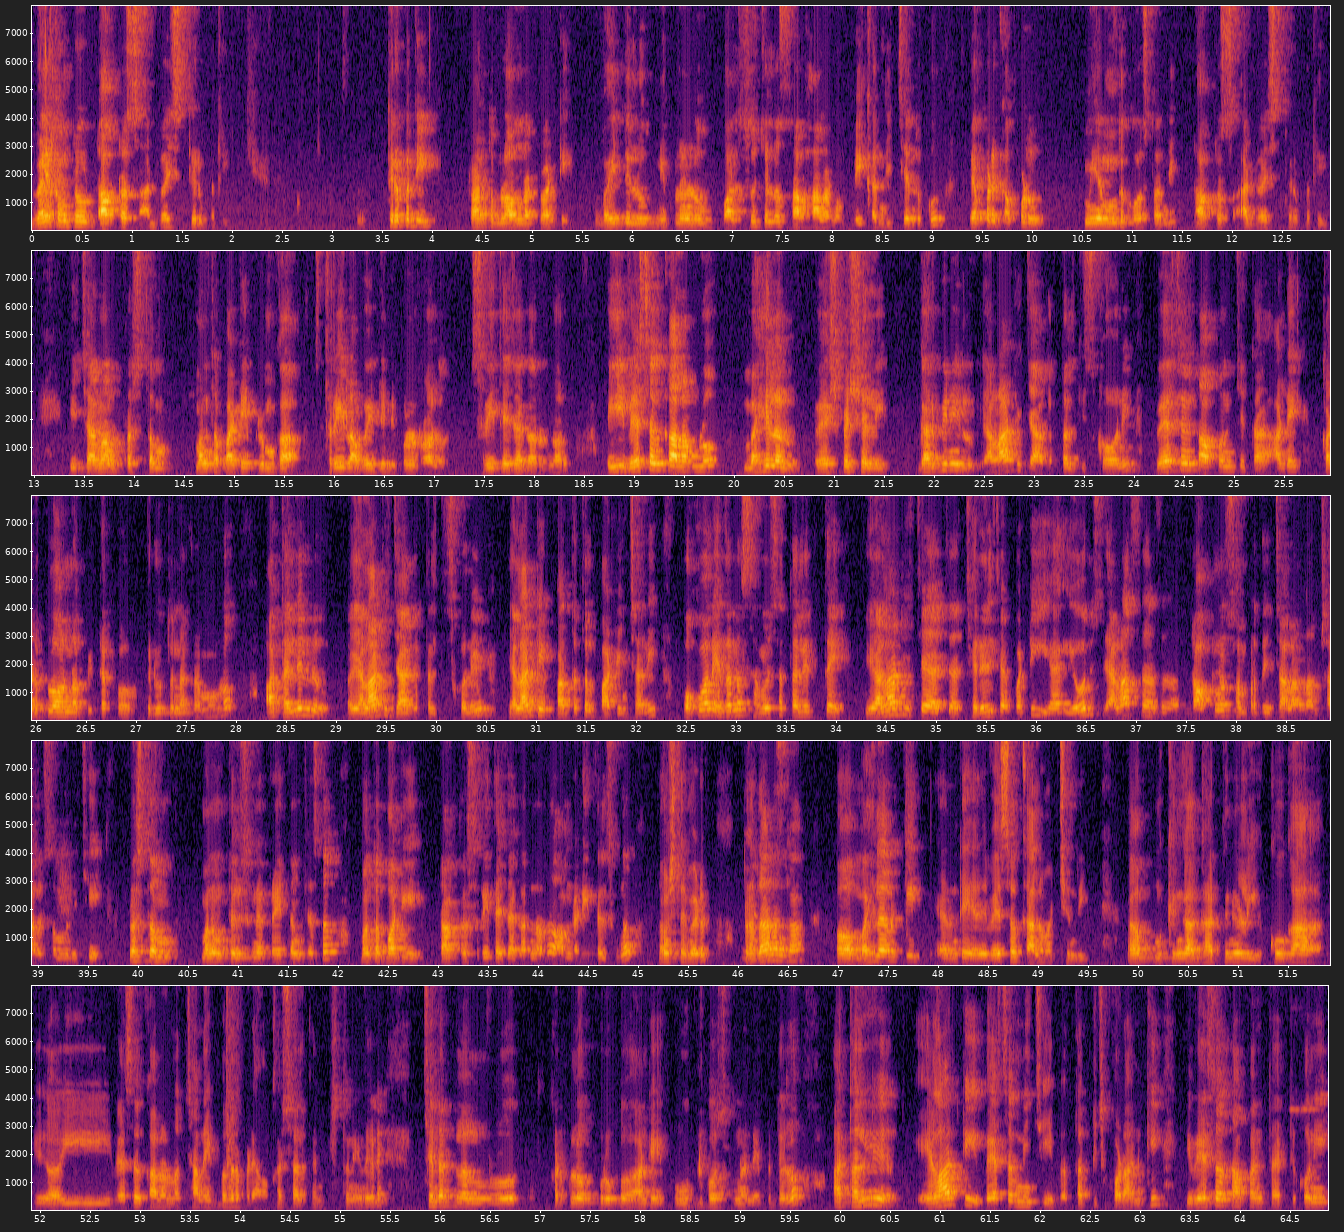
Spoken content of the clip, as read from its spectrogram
Welcome to doctors advice Tirupati. Tirupati ప్రాంతంలో ఉన్నటువంటి వైద్యులు నిపుణులు వాళ్ళ సూచనలు సలహాలను మీకు అందించేందుకు ఎప్పటికప్పుడు మీ ముందుకు వస్తుంది డాక్టర్స్ అడ్వైస్ తిరుపతి. ఈ ఛానల్ ప్రస్తుతం మనతో పాటి ప్రముఖ స్త్రీల వైద్య నిపుణురాలు శ్రీతేజ గారు ఉన్నారు. ఈ వేసవి కాలంలో మహిళలు ఎస్పెషల్లీ గర్భిణీలు ఎలాంటి జాగ్రత్తలు తీసుకోవాలి? వేసవి తాపం నుంచి అంటే కడుపులో ఉన్న బిడ్డ పెరుగుతున్న క్రమంలో ఆ తల్లిలు ఎలాంటి జాగ్రత్తలు తీసుకోవాలి ఎలాంటి పద్ధతులు పాటించాలి? ఒకవేళ ఏదైనా సమస్య తలెత్తితే ఎలాంటి చ- చర్యలు చేపట్టి ఎవరు ఎలా డాక్టర్లు సంప్రదించాలన్న అంశాలకు సంబంధించి ప్రస్తుతం మనం తెలుసుకునే ప్రయత్నం చేస్తాం. మనతో పాటు డాక్టర్ శ్రీతేజ గారు ఉన్నారు. ఆమెను అడిగి తెలుసుకుందాం. నమస్తే మేడం. ప్రధానంగా మహిళలకి అంటే వేసవి కాలం వచ్చింది. ముఖ్యంగా గర్భిణులు ఎక్కువగా ఈ వేసవి కాలంలో చాలా ఇబ్బందులు పడే అవకాశాలు కనిపిస్తున్నాయి. ఎందుకంటే చిన్నపిల్లలు కడుపులో పురుపు అంటే ఊపిరి పోసుకున్న నేపథ్యంలో ఆ తల్లి ఎలాంటి వేసవి నుంచి తప్పించుకోవడానికి ఈ వేసవి తాపాన్ని తట్టుకొని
